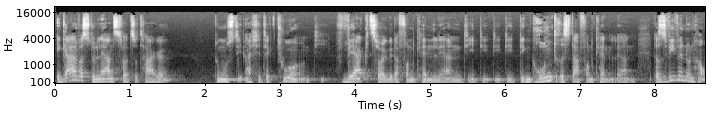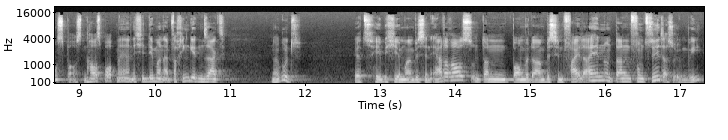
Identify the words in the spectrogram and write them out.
egal was du lernst heutzutage, du musst die Architektur und die Werkzeuge davon kennenlernen, die, die, die, die, den Grundriss davon kennenlernen. Das ist wie wenn du ein Haus baust. Ein Haus baut man ja nicht, indem man einfach hingeht und sagt, na gut, jetzt hebe ich hier mal ein bisschen Erde raus und dann bauen wir da ein bisschen Pfeiler hin und dann funktioniert das irgendwie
